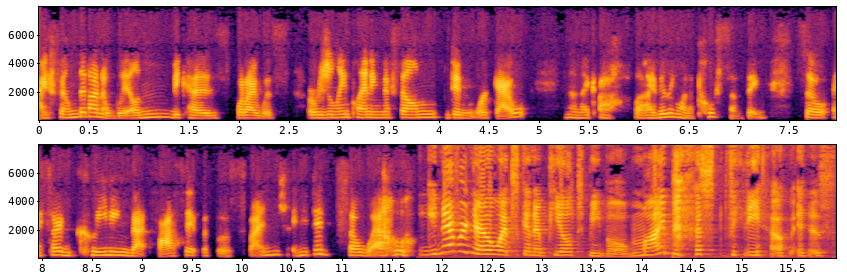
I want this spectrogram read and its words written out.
I filmed it on a whim because what I was originally planning to film didn't work out. And I'm like, oh, well, I really want to post something. So I started cleaning that faucet with the sponge and it did so well. You never know what's going to appeal to people. My best video is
